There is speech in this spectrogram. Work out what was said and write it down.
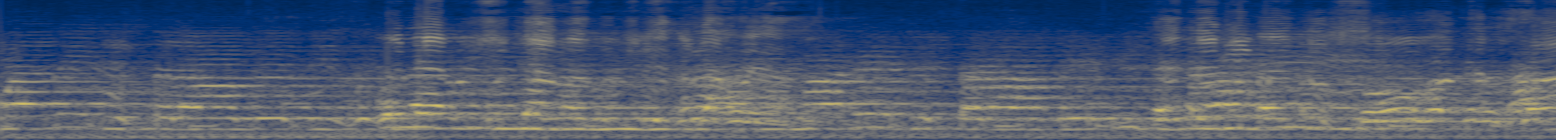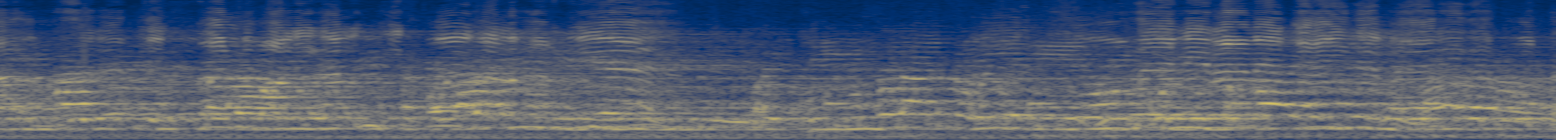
ਮਾਲੂਮ ਉਹਨਾਂ ਨੂੰ ਸੁਝਾਵਾਂ ਨੂੰ ਕੇ ਖੜਾ ਹੋਇਆ। ਕਹਿੰਦਾ ਜੀ ਮੈਂ ਤਾਂ ਸੌ ਹੱਥ ਰਸਾਨ ਸਿਰੇ ਤੇ ਕਰਨ ਵਾਲੀ ਗੱਲ ਕੀ ਕੋਈ ਗੱਲ ਕਰਨੀ ਹੈ ਉਹਦੇ ਵੀਰਾਂ ਨੇ ਚਾਹੀਦੇ ਮੇਰੀ ਦਾ ਪੁੱਤ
